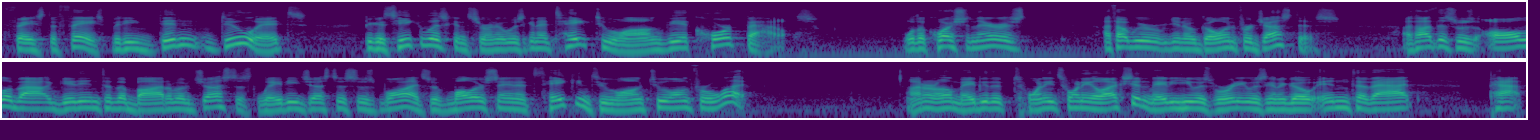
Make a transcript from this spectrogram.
face to face, but he didn't do it because he was concerned it was going to take too long via court battles. Well, the question there is, I thought we were, you know, going for justice. I thought this was all about getting to the bottom of justice. Lady Justice is blind. So if Mueller's saying it's taking too long, too long for what? I don't know, maybe the 2020 election. Maybe he was worried he was going to go into that pat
